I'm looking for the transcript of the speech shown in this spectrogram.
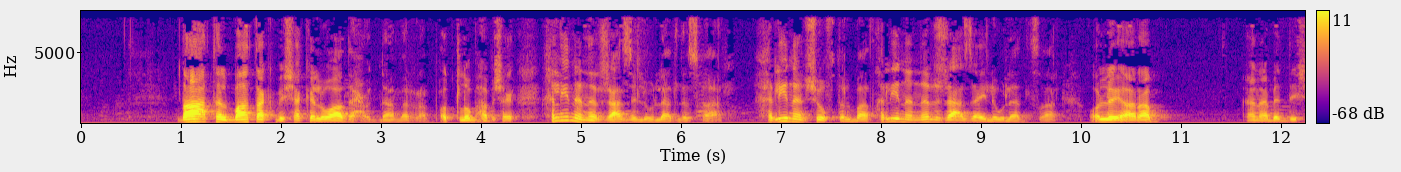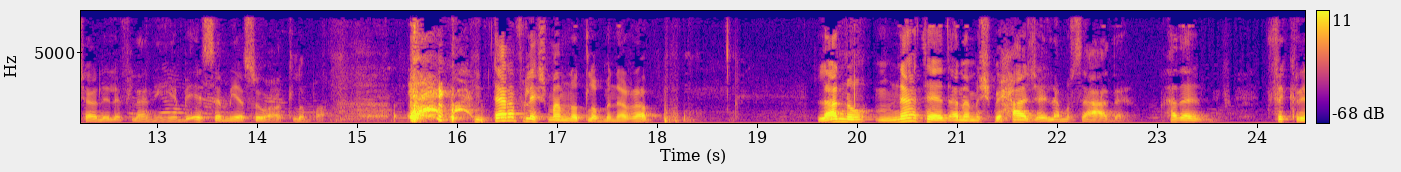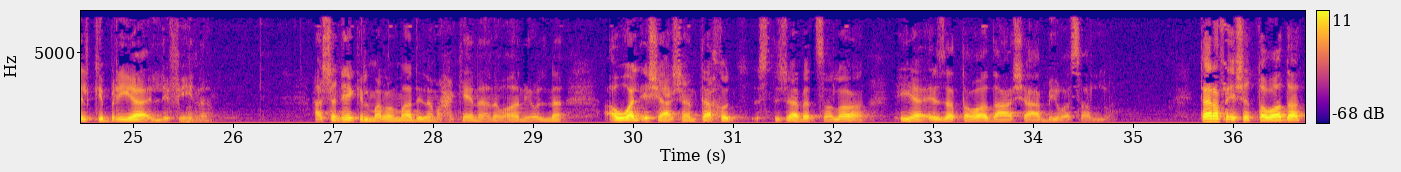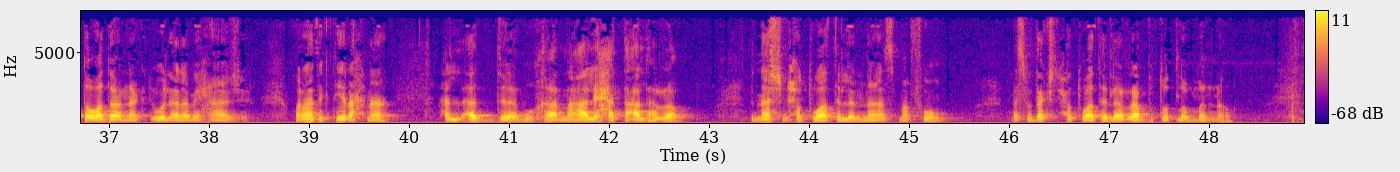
ضع طلباتك بشكل واضح قدام الرب. اطلبها بشكل خلينا نرجع زي الأولاد الصغار. خلينا نشوف طلبات خلينا نرجع زي الأولاد الصغار. قول له يا رب أنا بدي الشغله الفلانية باسم يسوع أطلبها. بتعرف ليش ما بنطلب من الرب؟ لأنه بنعتقد أنا مش بحاجة إلى مساعدة. هذا فكر الكبرياء اللي فينا. عشان هيك المرة الماضية لما حكينا أنا وأني قلنا أول إشي عشان تاخد استجابة صلاة هي إذا تواضع شعبي وصلوا. تعرف إيش التواضع؟ التواضع إنك تقول أنا بحاجة. مرات كتير إحنا هالقد مخارنا عالي حتى على الرب. بدناش نحط واطي للناس مفهوم. بس بدكش تحط واطي للرب وتطلب منه.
